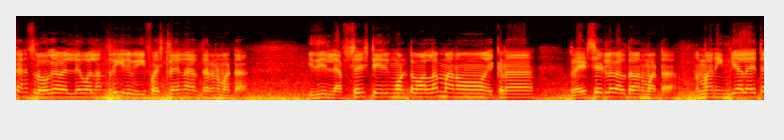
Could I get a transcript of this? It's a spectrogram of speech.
కానీ స్లోగా వెళ్ళే వాళ్ళందరూ ఇది ఈ ఫస్ట్ లైన్లో వెళ్తారనమాట ఇది లెఫ్ట్ సైడ్ స్టీరింగ్ ఉండటం వల్ల మనం ఇక్కడ రైట్ సైడ్లో వెళ్తాం అనమాట మన ఇండియాలో అయితే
